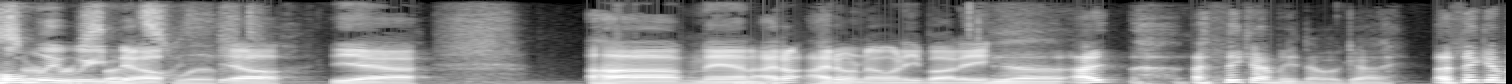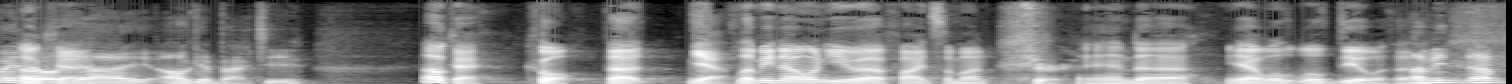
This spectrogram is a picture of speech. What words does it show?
only server we side know. Swift. Yeah, yeah. Ah, man, I don't. I don't know anybody. Yeah, I I think I may know a guy. I think I may know Okay. a guy. I'll get back to you. Okay, cool. That yeah. Let me know when you uh, find someone. Sure. And uh, yeah, we'll we'll deal with that. I mean, um,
